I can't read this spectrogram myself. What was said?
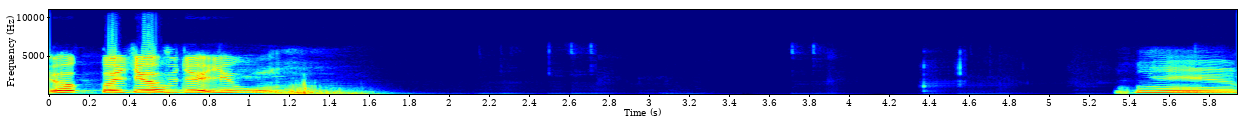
Çok çok çok. Не.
